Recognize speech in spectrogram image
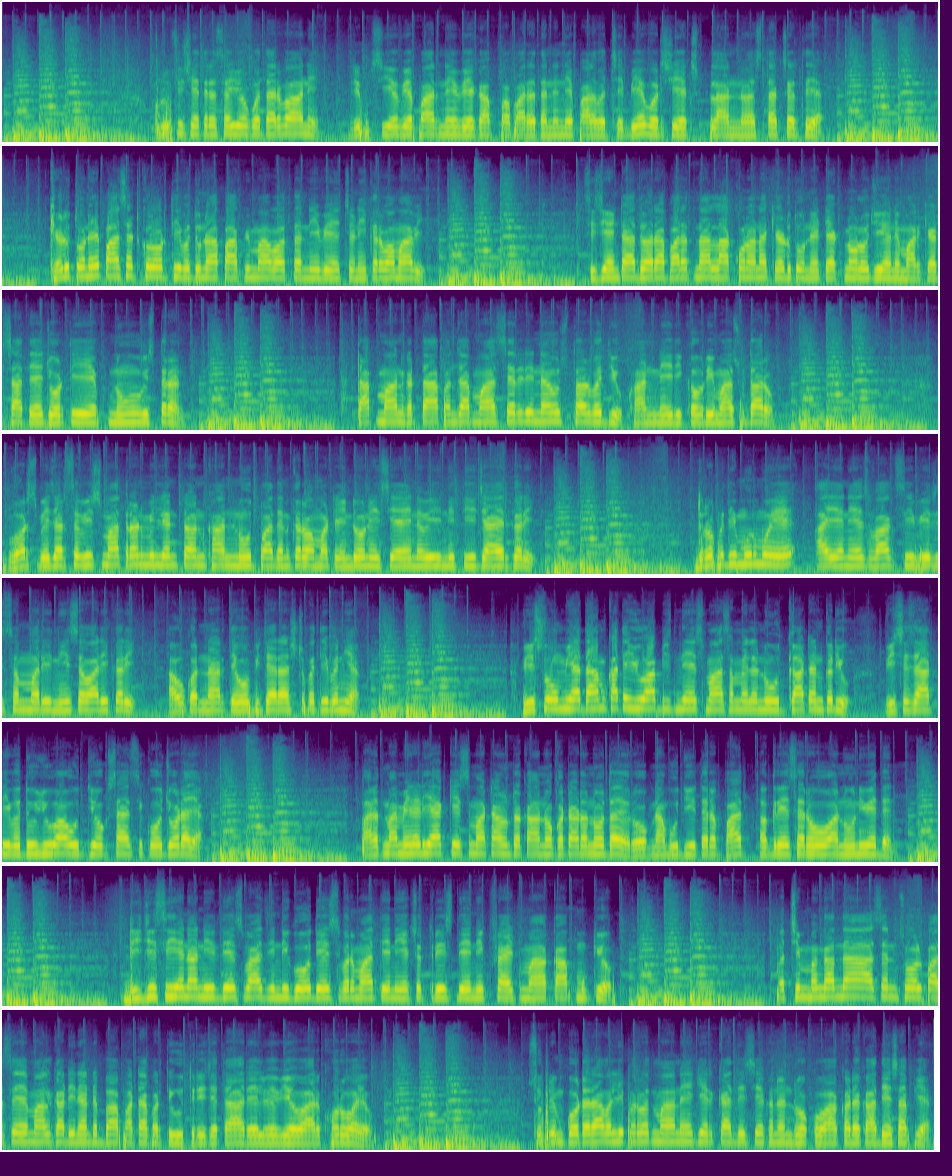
કૃષિ ક્ષેત્ર સહયોગ વધારવા અને દ્વિપક્ષીય વેપારને વેગ આપવા ભારત અને નેપાળ વચ્ચે બે વર્ષીય એક્સ પ્લાન હસ્તાક્ષર થયા. ખેડૂતોને પાસઠ કરોડથી વધુના પાક વીમા વળતરની વહેંચણી કરવામાં આવી. સિજેન્ટા દ્વારા ભારતના લાખો નાના ખેડૂતોને ટેકનોલોજી અને માર્કેટ સાથે જોડતી એપનું વિસ્તરણ. તાપમાન ઘટતા પંજાબમાં શેરડીનું સ્તર વધ્યું, ખાંડની રિકવરીમાં સુધારો. વર્ષ બે હજાર છવ્વીસમાં ત્રણ મિલિયન ટન ખાંડનું ઉત્પાદન કરવા માટે ઇન્ડોનેશિયાએ નવી નીતિ જાહેર કરી. દ્રૌપદી મુર્મુએ આઈએનએસ વાઘ શિબિર સબમરીનની સવારી કરી. આવું કરનાર તેઓ બીજા રાષ્ટ્રપતિ બન્યા. વિશ્વ ઉમિયાધામ ખાતે યુવા બિઝનેસમાં સંમેલનનું ઉદ્ઘાટન કર્યું. વીસ હજારથી વધુ યુવા ઉદ્યોગ સાહસિકો જોડાયા. ભારતમાં મેલેરિયા કેસમાં અઠાણું ટકાનો ઘટાડો નોંધાયો. રોગ નાબૂદી તરફ ભારત અગ્રેસર હોવાનું નિવેદન. ડીજીસીએના નિર્દેશ બાદ ઇન્ડિગો દેશભરમાં તેની એકસો ત્રીસ દૈનિક ફ્લાઇટમાં કાપ મૂક્યો. પશ્ચિમ બંગાળના આસનસોલ પાસે માલગાડીના ડબ્બા ફાટા પરથી ઉતરી જતા રેલવે વ્યવહાર ખોરવાયો. સુપ્રીમ કોર્ટે અરાવલી પર્વતમાળાને ગેરકાયદેસર ખનન રોકવા કડક આદેશ આપ્યા.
